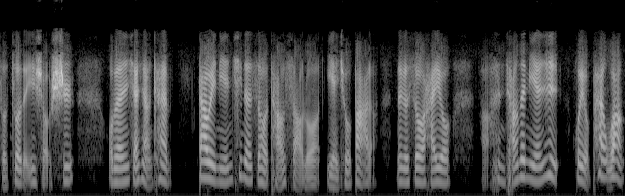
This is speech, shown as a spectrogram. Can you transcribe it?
所做的一首诗。我们想想看，大卫年轻的时候逃扫罗也就罢了，那个时候还有啊很长的年日会有盼望，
